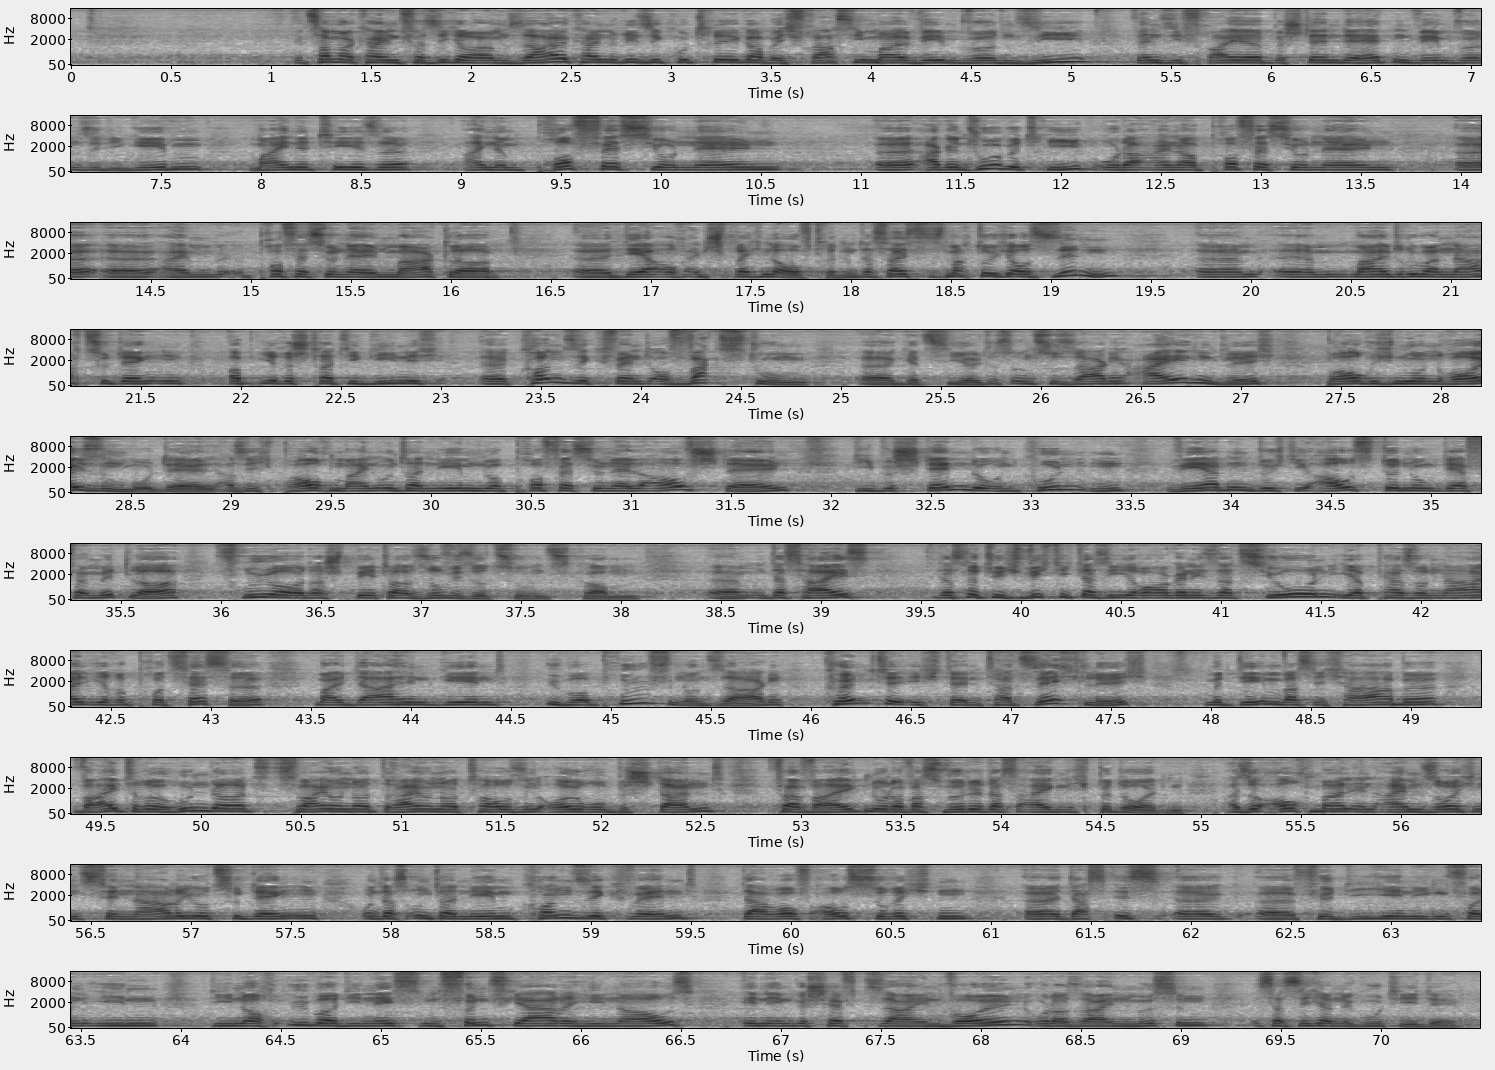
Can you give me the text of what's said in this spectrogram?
Jetzt haben wir keinen Versicherer im Saal, keinen Risikoträger, aber ich frage Sie mal, wem würden Sie, wenn Sie freie Bestände hätten, wem würden Sie die geben? Meine These, einem professionellen äh, Agenturbetrieb oder einer professionellen, äh, äh, einem professionellen Makler, der auch entsprechend auftritt. Und das heißt, es macht durchaus Sinn, ähm, ähm, mal drüber nachzudenken, ob ihre Strategie nicht äh, konsequent auf Wachstum äh, gezielt ist und zu sagen, eigentlich brauche ich nur ein Reusenmodell. Also ich brauche mein Unternehmen nur professionell aufstellen. Die Bestände und Kunden werden durch die Ausdünnung der Vermittler früher oder später sowieso zu uns kommen. Ähm, das heißt, das ist natürlich wichtig, dass Sie Ihre Organisation, Ihr Personal, Ihre Prozesse mal dahingehend überprüfen und sagen, könnte ich denn tatsächlich mit dem, was ich habe, weitere 100, 200, 300.000 Euro Bestand verwalten oder was würde das eigentlich bedeuten? Also auch mal in einem solchen Szenario zu denken und das Unternehmen konsequent darauf auszurichten, äh, das ist äh, äh, für diejenigen von Ihnen, die noch über die nächsten fünf Jahre hinaus in dem Geschäft sein wollen oder sein müssen, ist das sicher eine gute Idee.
